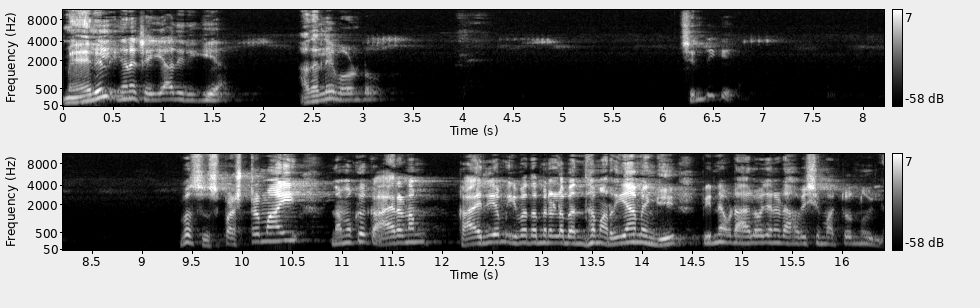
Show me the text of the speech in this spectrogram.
മേലിൽ ഇങ്ങനെ ചെയ്യാതിരിക്കുക. അതല്ലേ വേണ്ടു. ചിന്തിക്കുക. അപ്പൊ സുസ്പഷ്ടമായി നമുക്ക് കാരണം കാര്യം ഇവ തമ്മിലുള്ള ബന്ധം അറിയാമെങ്കിൽ പിന്നെ അവിടെ ആലോചനയുടെ ആവശ്യം മറ്റൊന്നുമില്ല.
